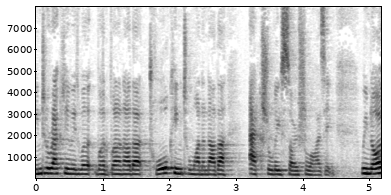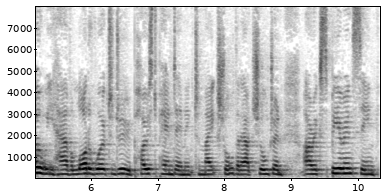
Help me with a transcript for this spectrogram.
interacting with one another, talking to one another, actually socialising. We know we have a lot of work to do post pandemic to make sure that our children are experiencing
